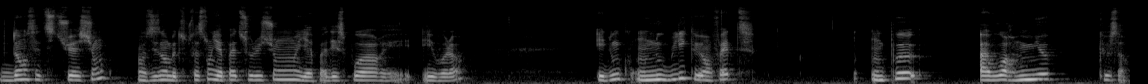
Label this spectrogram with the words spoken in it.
dans cette situation en se disant bah, de toute façon, il n'y a pas de solution, il n'y a pas d'espoir, et, voilà. Et donc, on oublie que en fait, on peut avoir mieux que ça.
